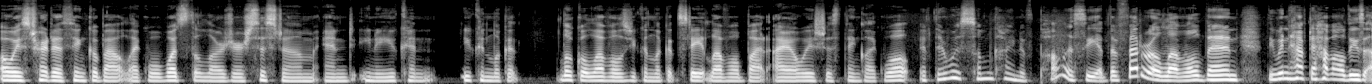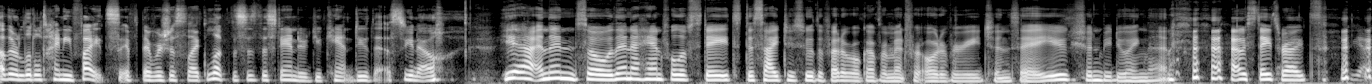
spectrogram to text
always try to think about like, well, what's the larger system? And you know, you can you can look at local levels, you can look at state level, but I always just think like, well, if there was some kind of policy at the federal level, then they wouldn't have to have all these other little tiny fights. If there was just like, look, this is the standard, you can't do this, you know. Yeah, and then so then a handful of states decide to sue the federal government for overreach and say you shouldn't be doing that. How states' rights? yeah,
